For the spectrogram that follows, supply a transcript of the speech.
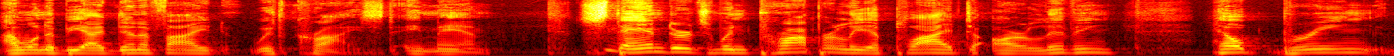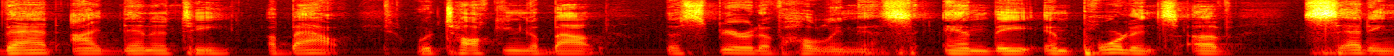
I want to be identified with Christ. Amen. Standards, when properly applied to our living, help bring that identity about. We're talking about the spirit of holiness and the importance of setting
